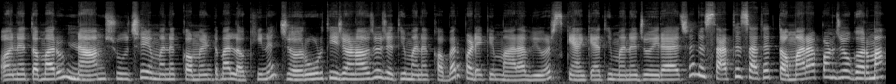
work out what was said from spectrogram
અને તમારું નામ શું છે એ મને કમેન્ટમાં લખીને જરૂરથી જણાવજો, જેથી મને ખબર પડે કે મારા વ્યૂઅર્સ ક્યાં ક્યાંથી મને જોઈ રહ્યા છે. અને સાથે સાથે તમારા પણ જો ઘરમાં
